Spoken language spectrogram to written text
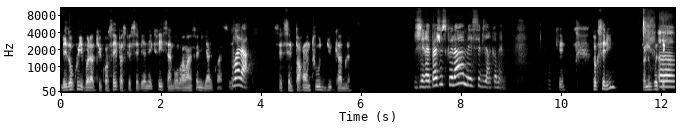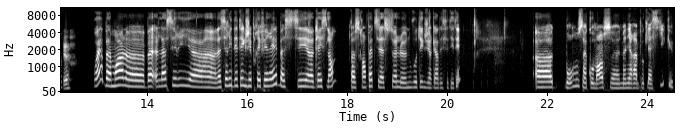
mais donc oui, voilà, tu conseilles parce que c'est bien écrit, c'est un bon drama familial, quoi. C'est Voilà. c'est- c'est le parent tout du câble. J'irai pas jusque-là, mais c'est bien quand même. Ok. Donc Céline, ta nouveauté Euh, cœur Ouais, bah moi, le, bah, la série, euh, la série d'été que j'ai préférée, bah, c'est euh, Graceland, parce qu'en fait, c'est la seule nouveauté que j'ai regardée cet été. Euh, bon, ça commence euh, de manière un peu classique, et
